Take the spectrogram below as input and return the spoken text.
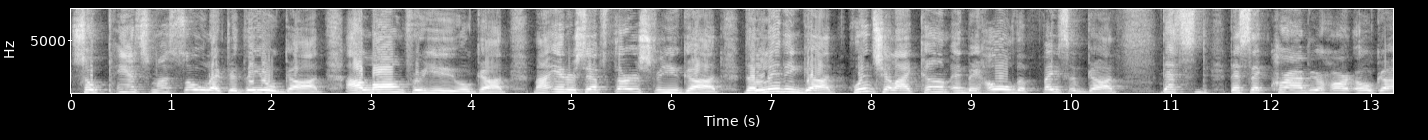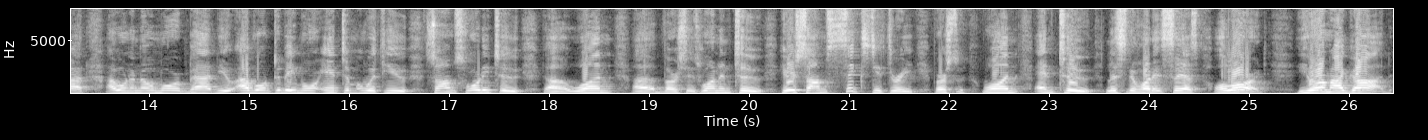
so pants my soul after thee, O God. I long for you, O God. My inner self thirsts for you, God, the living God. When shall I come and behold the face of God? That's, that's that cry of your heart. Oh God, I want to know more about you. I want to be more intimate with you. Psalms 42, uh, 1, uh, verses 1 and 2. Here's Psalm 63, verse 1 and 2. Listen to what it says. Oh Lord, you are my God.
